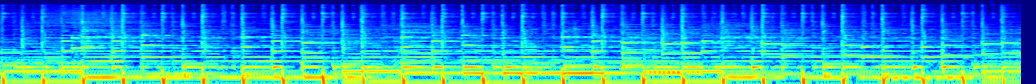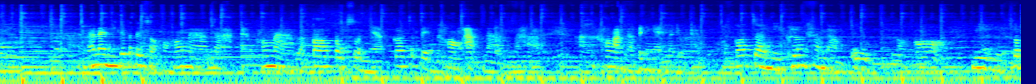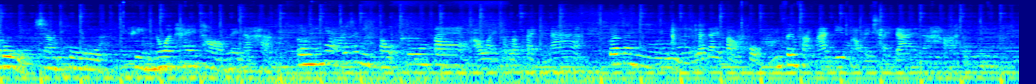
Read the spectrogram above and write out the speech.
ด้านในนี้ก็จะเป็นส่วนของห้องน้ำนะคะห้องน้ำแล้ว ก็ตรงส่วนเนี้ยก็จะเป็นห้องอาบน้ำนะคะอ่าห้องอาบน้ำเป็นยังไงมาดูกันก็จะมีเครื่องทำน้ำอุ่น แล้วก็มีสบู่แชมพูครีมนวดให้พร้อมเลยนะคะ ตรงนี้เนี่ยก็จะมีโต๊ะเครื่องแป้งเอาไว้สำหรับแต่งหน้า ก็จะมีหวีและไดร์เป่าผม ซึ่งสามารถยืมเอาไปใช้ได้นะคะ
